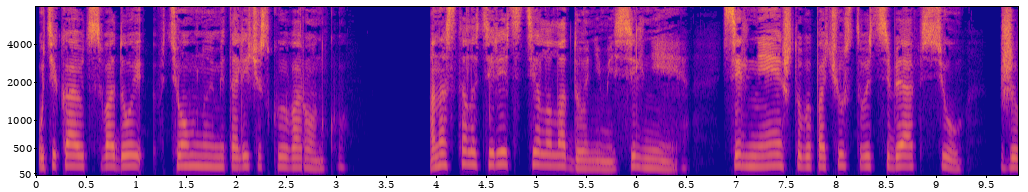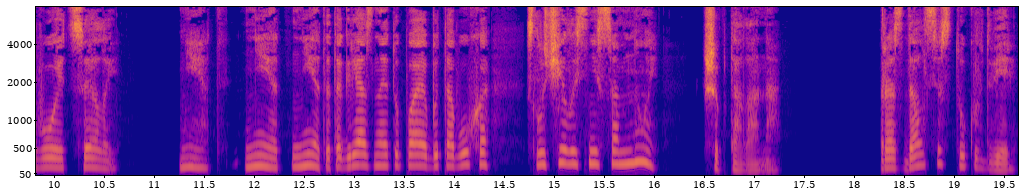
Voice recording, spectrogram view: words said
утекают с водой в темную металлическую воронку. Она стала тереть тело ладонями, сильнее, сильнее, чтобы почувствовать себя всю, живой и целой. «Нет, нет, нет, эта грязная тупая бытовуха случилась не со мной», — шептала она. Раздался стук в дверь.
